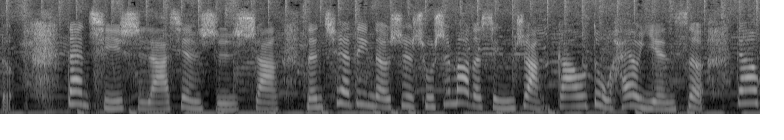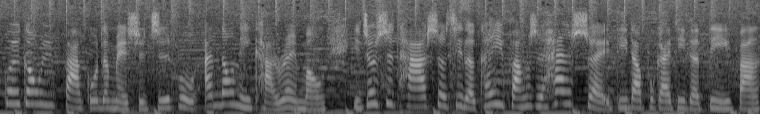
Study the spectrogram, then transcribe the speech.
的。但其实啊，现实上能确定的是，厨师帽的形状、高度还有颜色，都要归功于法国的美食之父安东尼卡瑞蒙，也就是他设计了可以防止汗水滴到不该滴的地方，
